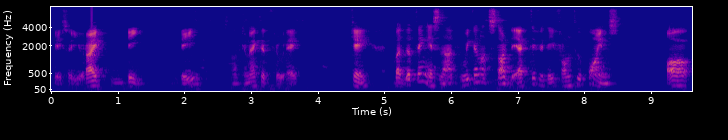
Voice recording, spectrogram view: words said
Okay, so you write B. B is not connected through A. Okay, but the thing is that we cannot start the activity from two points. Or,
